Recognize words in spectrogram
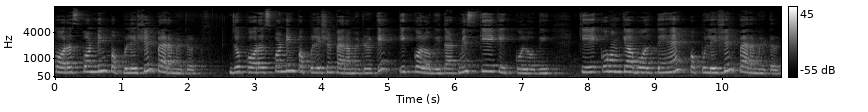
कॉरेस्पॉन्डिंग पॉपुलेशन पैरामीटर जो कॉरेस्पॉन्डिंग पॉपुलेशन पैरामीटर के इक्वल होगी. दैट मीन्स के के इक्वल होगी. के को हम क्या बोलते हैं? Population parameter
